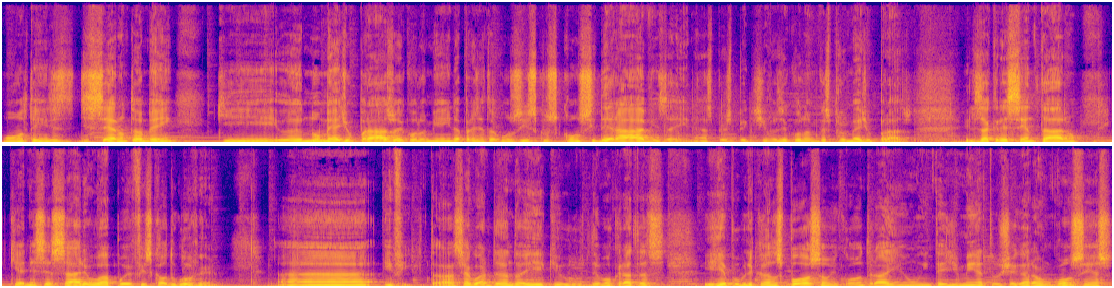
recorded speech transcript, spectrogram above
ontem eles disseram também que eh, no médio prazo a economia ainda apresenta alguns riscos consideráveis aí, né? as perspectivas econômicas para o médio prazo. Eles acrescentaram que é necessário o apoio fiscal do governo. Ah, enfim, está se aguardando aí que os democratas e republicanos possam encontrar um entendimento, chegar a um consenso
